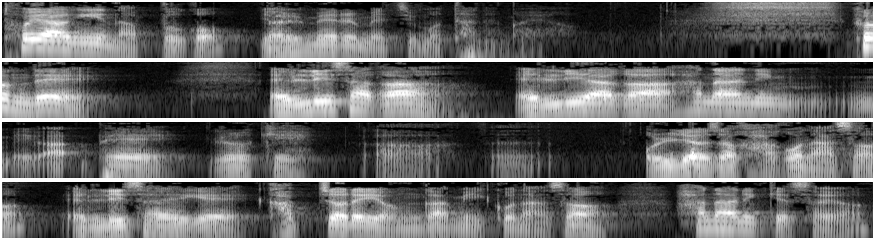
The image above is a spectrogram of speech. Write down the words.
토양이 나쁘고 열매를 맺지 못하는 거예요. 그런데 엘리사가 엘리야가 하나님 앞에 이렇게 어, 올려져 가고 나서 엘리사에게 갑절의 영감이 있고 나서 하나님께서요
